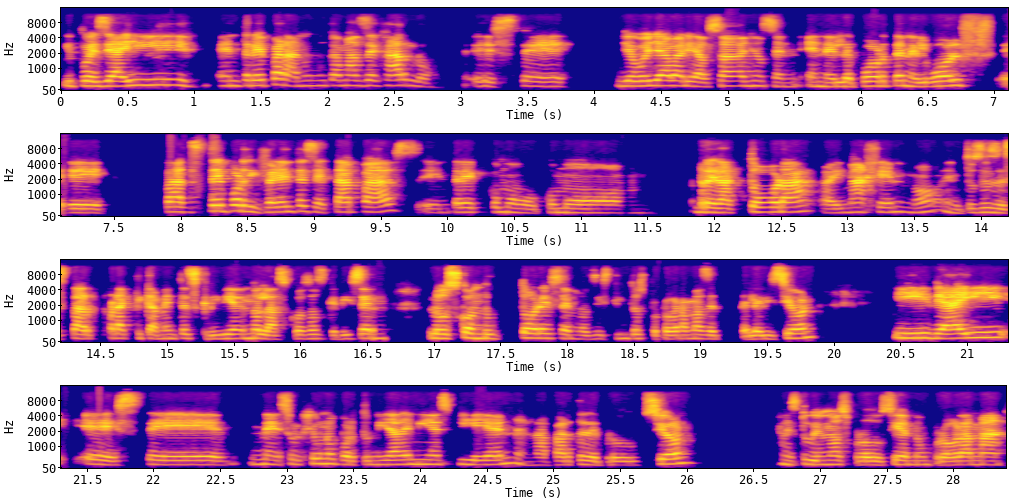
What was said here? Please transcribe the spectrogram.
y pues de ahí entré para nunca más dejarlo. Este, llevo ya varios años en, en el deporte, en el golf. Eh, pasé por diferentes etapas, entré como, como redactora a imagen, ¿no? Entonces estar prácticamente escribiendo las cosas que dicen los conductores en los distintos programas de televisión. Y de ahí este, me surgió una oportunidad en ESPN en la parte de producción. Estuvimos produciendo un programa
